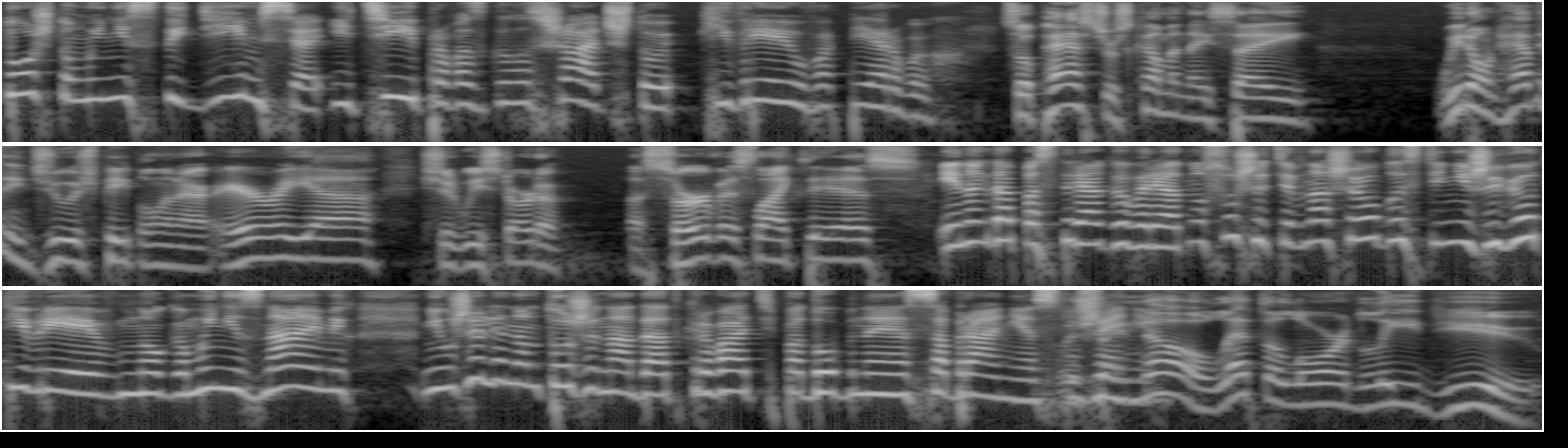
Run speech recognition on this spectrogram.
то, что мы не стыдимся идти и провозглашать, что к еврею, во-первых. So pastors come and they say, We don't have any Jewish people in our area. Should we start a, a service like this? И иногда пастыря говорят, ну слушайте, в нашей области не живет евреев много, мы не знаем их. Неужели нам тоже надо открывать подобные собрания, We say, служения? No, let the Lord lead you.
